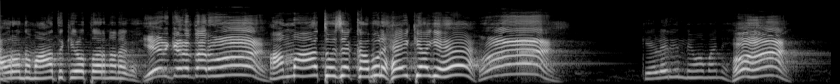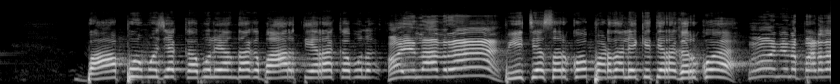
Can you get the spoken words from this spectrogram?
ಅವ್ರೊಂದು ಮಾತು ಕೇಳ್ತಾರ ನನಗ. ಏನ್ ಕೇಳ್ತಾರು? ಅಮ್ಮ ತುಜೆ ಕಬೂಲ್ ಹೇಗೆ ಕೇಳಿರಿ ನಿಮ್ಮ ನೀವು ಮನೆ? ಹಾ. ಬಾಪು ಮುಜೆ ಕಬುಲ್ ಅಂದಾಗ ಬಾರ್ ತೇರ ಕಬುಲ್. ಹಾ ಇಲ್ಲ ಆದ್ರ ಪೀಚೆ ಸರ್ಕೋ ಪಡ್ದ ಲೇಕಿ ತೇರ ಗರ್ಕೋ. ಹ್ಞೂ ನಿನ್ನ ಪಡದ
